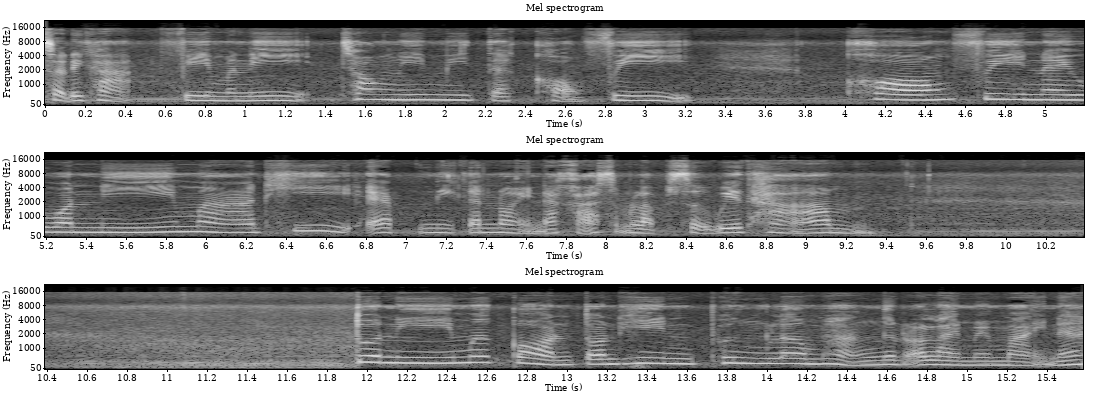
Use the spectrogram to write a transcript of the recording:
สวัสดีค่ะฟรีมันนี่ช่องนี้มีแต่ของฟรีของฟรีในวันนี้มาที่แอปนี้กันหน่อยนะคะสำหรับ Survey Time ตัวนี้เมื่อก่อนตอนที่เพิ่งเริ่มหาเงินออนไลน์ใหม่ ๆ นะ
